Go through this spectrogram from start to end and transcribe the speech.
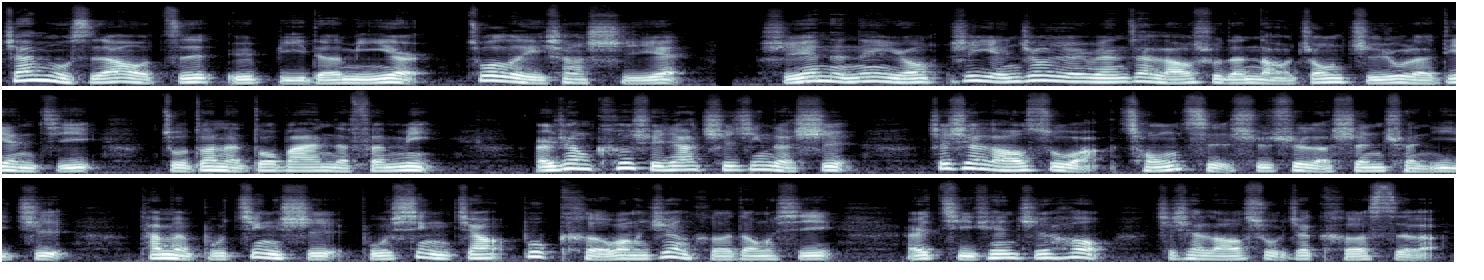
詹姆斯奥兹与彼得米尔做了一项实验。实验的内容是研究人员在老鼠的脑中植入了电极，阻断了多巴胺的分泌。而让科学家吃惊的是，这些老鼠啊，从此失去了生存意志，它们不进食、不性交、不渴望任何东西。而几天之后，这些老鼠就渴死了。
